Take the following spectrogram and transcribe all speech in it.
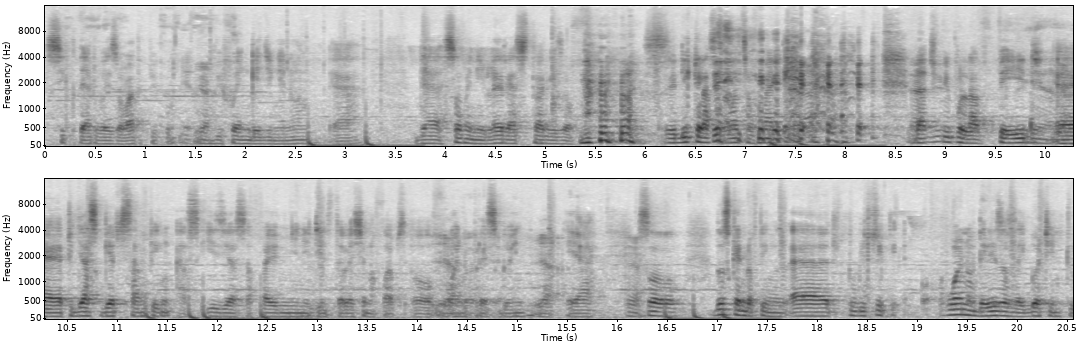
seek the advice of other people Yeah. Yeah. before engaging anyone. Yeah. There are so many hilarious stories of ridiculous amounts of money that people have paid Yeah. uh, to just get something as easy as a five minute installation of apps of Yeah. WordPress going. Yeah. yeah. Yeah. So those kind of things uh, to be tricky. One of the reasons I got into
